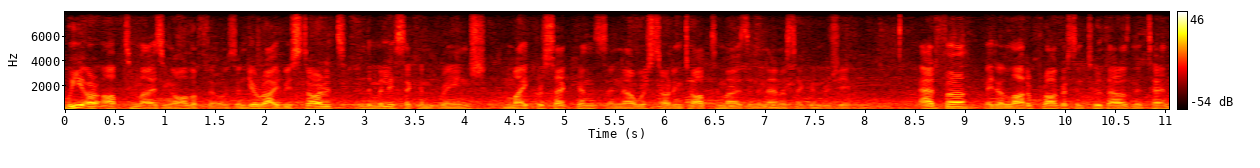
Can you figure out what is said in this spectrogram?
We are optimizing all of those, and you're right, we started in the millisecond range, microseconds, and now we're starting to optimize in the nanosecond regime. ADVA made a lot of progress in 2010.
